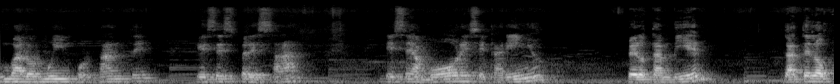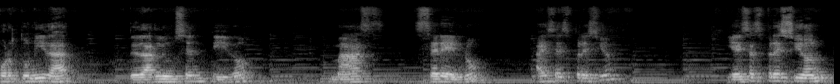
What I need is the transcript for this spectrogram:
un valor muy importante que es expresar ese amor, ese cariño, pero también date la oportunidad de darle un sentido más sereno a esa expresión. Y esa expresión,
